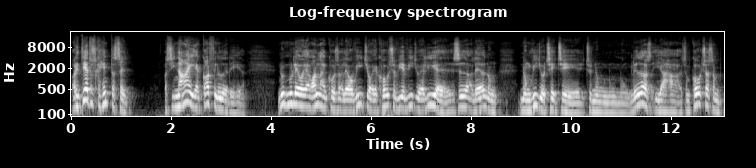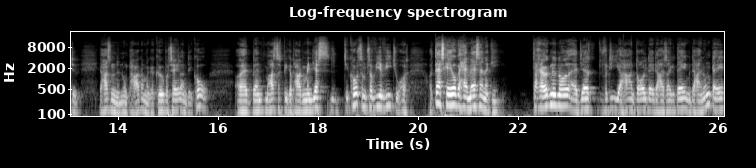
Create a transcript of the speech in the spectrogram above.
Og det er der, du skal hente dig selv, og sige, nej, jeg kan godt finde ud af det her. Nu, nu laver jeg online-kurser og laver videoer, jeg coacher via video, jeg lige uh, sidder og lavet nogle, nogle videoer til, til, til nogle, nogle, nogle ledere, jeg har som coacher, som det, jeg har sådan nogle pakker, man kan købe på taleren.dk, og jeg blandt masterspeaker-pakken, men jeg, jeg coacher dem så via video, og, og der skal jeg jo have masser af energi. Der kan jo ikke nytte noget, at jeg, fordi jeg har en dårlig dag, det har jeg så ikke i dag, men det har jeg nogle dage,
